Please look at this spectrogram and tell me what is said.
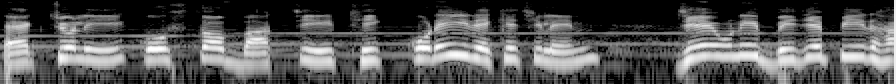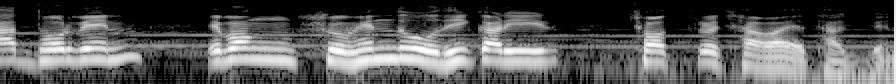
অ্যাকচুয়ালি কৌস্তব বাগচি ঠিক করেই রেখেছিলেন যে উনি বিজেপির হাত ধরবেন এবং শুভেন্দু অধিকারীর ছত্র ছাওয়ায় থাকবেন।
